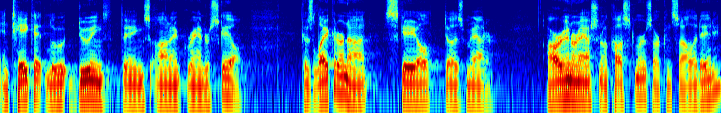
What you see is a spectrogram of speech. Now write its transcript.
and take it doing things on a grander scale. Because like it or not, scale does matter. Our international customers are consolidating,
